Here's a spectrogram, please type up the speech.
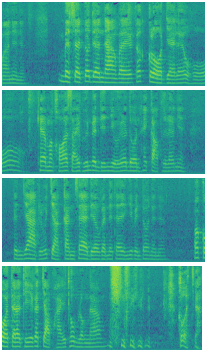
มาเนี่ยเนี่ยเบสเสร็จก็เดินทางไปก็โกรธใหญ่เลย โอ้โห แค่มาขออาศัยพื้นเป็นดินอยู่แล้วโดนให้กลับไปแล้วเนี่ย เป็นญาติรู้จักกันแท้เดียวกันแท้ๆอย่างนี้เป็นต้นเนี่ยเพราะโกรธแต่ละทีก็จับไหทุ่มลงน้ำโกรธจัด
